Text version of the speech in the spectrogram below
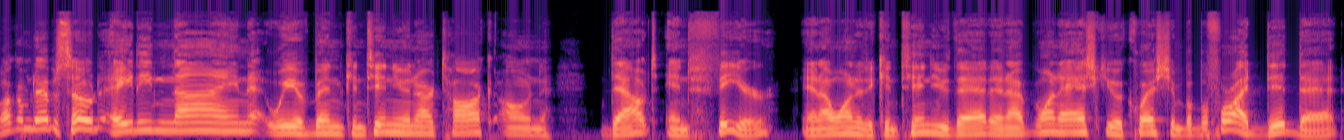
Welcome to episode 89. We have been continuing our talk on doubt and fear, and I wanted to continue that. And I want to ask you a question, but before I did that,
